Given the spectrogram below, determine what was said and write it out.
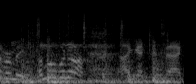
Cover me. I'm moving up. I get you back.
